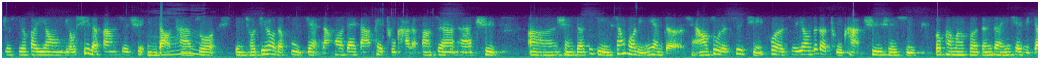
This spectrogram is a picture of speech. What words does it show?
就是会用游戏的方式去引导他做眼球肌肉的复健然后再搭配图卡的方式让他去呃选择自己生活里面的想要做的事情或者是用这个图卡去学习 open off 等等一些比较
